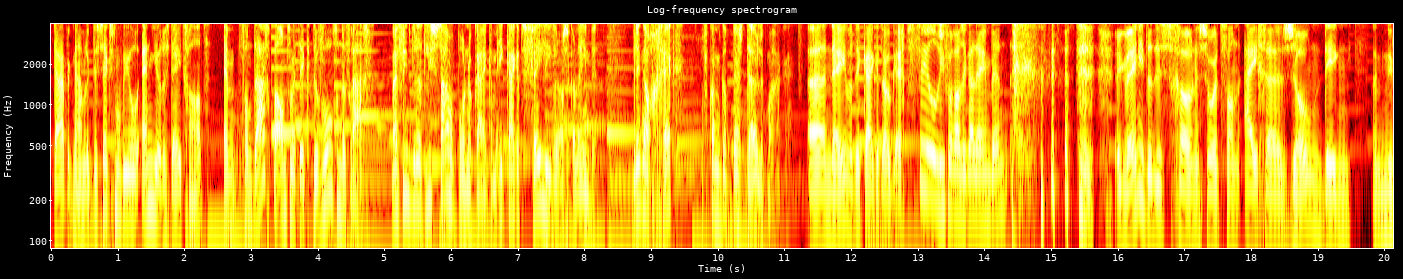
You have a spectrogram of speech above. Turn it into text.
Daar heb ik namelijk de seksmobiel en Jurre's date gehad. En vandaag beantwoord ik de volgende vraag. Mijn vriend wil het liefst samen porno kijken, maar ik kijk het veel liever als ik alleen ben. Ben ik nou gek of kan ik dat best duidelijk maken? Uh, nee, want ik kijk het ook echt veel liever als ik alleen ben. ik weet niet, dat is gewoon een soort van eigen zoon-ding. Nu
